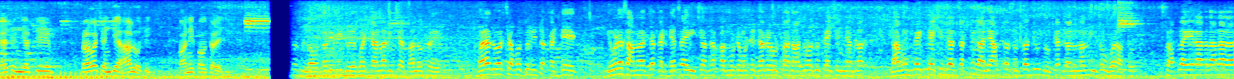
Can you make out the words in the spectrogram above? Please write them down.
पॅसेंजरची प्रवाशांची हाल होती. पाणी पावसाळ्याची. तरी मी धुळे बस स्टँडला रिक्षा चालवतोय. बऱ्याच वर्षापासून इथं खड्डे आहेत. एवढं साम्राज्य खड्ड्याचा आहे विचार नका मोठे मोठे दगड उडतात. आजूबाजू पॅसेंजरला लागून काही पॅसेंजर जखमी झाले. आमचा सुद्धा जीव धोक्यात घालून आम्ही इथं उभं राहतो. स्टॉपला येणारा जाणारा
